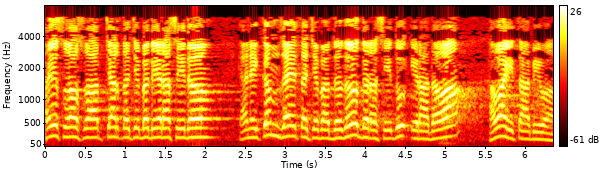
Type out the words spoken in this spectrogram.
حيث اصحاب چرته چې بده رسید یعنی کم ځای ته چې بده د رسیدو اراده وا هوا یې تابع وا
